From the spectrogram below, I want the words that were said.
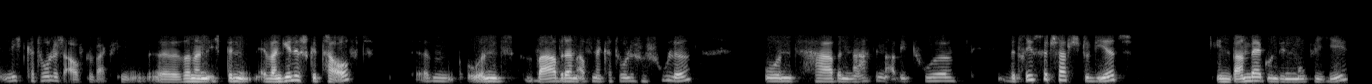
nicht katholisch aufgewachsen, äh, sondern ich bin evangelisch getauft ähm, und war aber dann auf einer katholischen Schule und habe nach dem Abitur Betriebswirtschaft studiert in Bamberg und in Montpellier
